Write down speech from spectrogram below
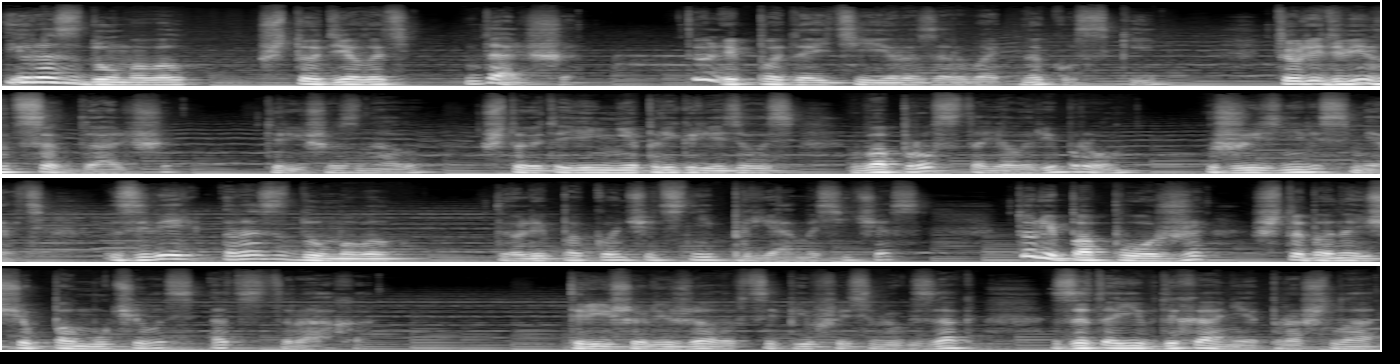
и раздумывал, что делать дальше. То ли подойти и разорвать на куски, то ли двинуться дальше. Триша знала, что это ей не пригрезилось. Вопрос стоял ребром. Жизнь или смерть. Зверь раздумывал, то ли покончить с ней прямо сейчас, то ли попозже, чтобы она еще помучилась от страха. Триша лежала, вцепившись в рюкзак, затаив дыхание, прошла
